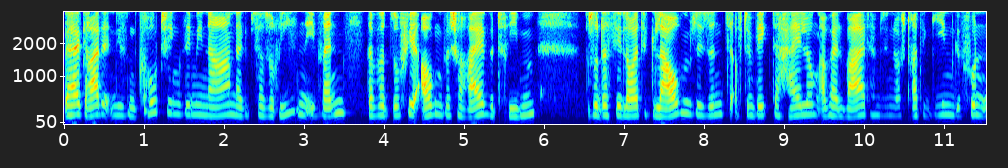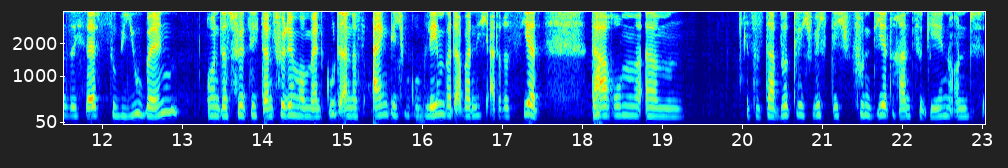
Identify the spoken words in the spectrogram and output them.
ja, gerade in diesen Coaching-Seminaren, da gibt's ja so Riesen-Events, da wird so viel Augenwischerei betrieben, so dass die Leute glauben, sie sind auf dem Weg der Heilung, aber in Wahrheit haben sie nur Strategien gefunden, sich selbst zu bejubeln. Und das fühlt sich dann für den Moment gut an. Das eigentliche Problem wird aber nicht adressiert. Darum ähm, ist es da wirklich wichtig, fundiert ranzugehen und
